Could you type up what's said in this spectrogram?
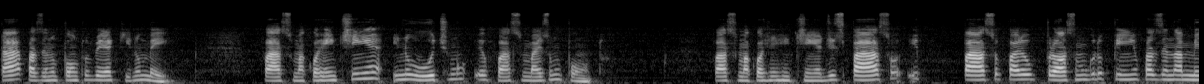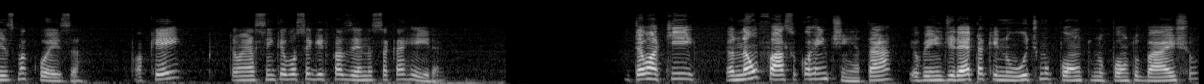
tá? Fazendo ponto V aqui no meio. Faço uma correntinha e no último eu faço mais um ponto faço uma correntinha de espaço e passo para o próximo grupinho fazendo a mesma coisa ok? Então é assim que eu vou seguir fazendo essa carreira. Então aqui eu não faço correntinha tá? Eu venho direto aqui no último ponto no ponto baixo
